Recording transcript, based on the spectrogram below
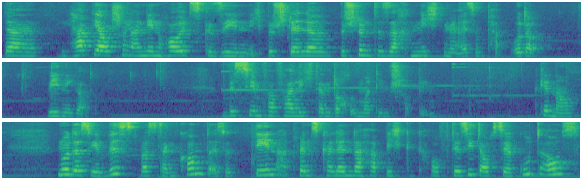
Da habt ihr auch schon an den Holz gesehen. Ich bestelle bestimmte Sachen nicht mehr, also oder weniger. Ein bisschen verfalle ich dann doch immer dem Shopping. Genau. Nur, dass ihr wisst, was dann kommt. Also den Adventskalender habe ich gekauft. Der sieht auch sehr gut aus.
